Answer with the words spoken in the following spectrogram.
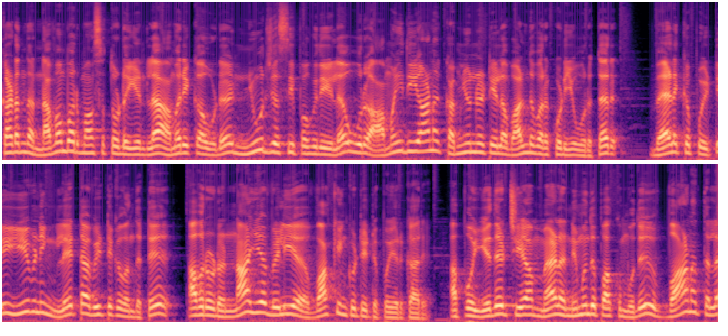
கடந்த நவம்பர் மாசத்தோட எண்ணில் அமெரிக்காவோட நியூ ஜெர்சி பகுதியில் ஒரு அமைதியான கம்யூனிட்டியில் வாழ்ந்து வரக்கூடிய ஒருத்தர். வேலைக்கு போயிட்டு ஈவினிங் லேட்டா வீட்டுக்கு வந்துட்டு அவரோட நாயை வெளியே வாக்கிங் கூட்டிட்டு போயிருக்காரு. அப்போ எதிர்ச்சியா மேல நிமிந்து பார்க்கும்போது வானத்துல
